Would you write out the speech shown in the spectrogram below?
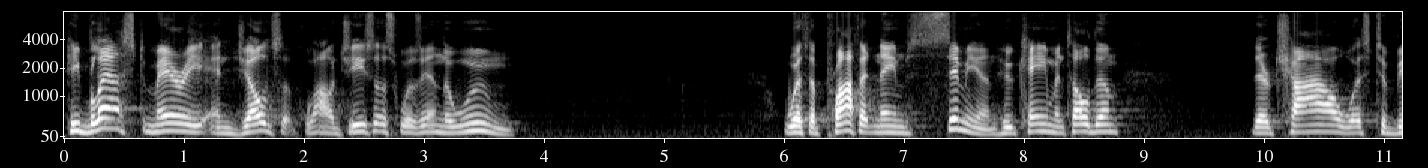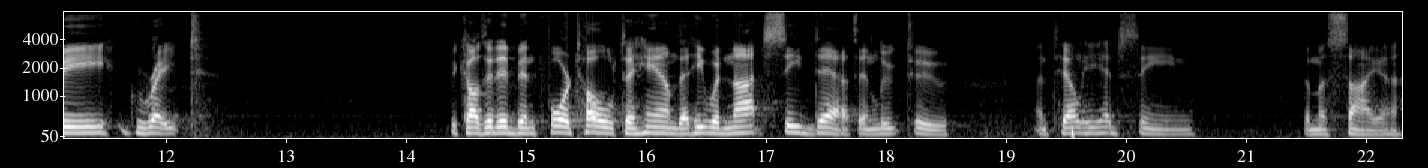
He blessed Mary and Joseph while Jesus was in the womb with a prophet named Simeon who came and told them their child was to be great because it had been foretold to him that he would not see death in Luke 2 until he had seen the Messiah,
